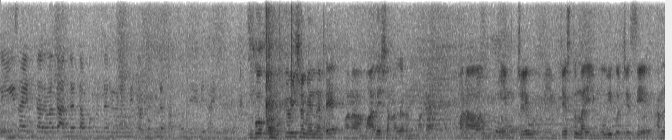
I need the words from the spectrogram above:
రిలీజ్ uh, అయిన తర్వాత అందరు తప్పకుండా చూడండి తప్పకుండా సపోర్ట్ చేయండి. థ్యాంక్ యూ ఇంకొక ముఖ్య విషయం ఏంటంటే మన మాదేశ్ అన్న గారు అనమాట మన మేము చే మేము చేస్తున్న ఈ మూవీకి వచ్చేసి అన్న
